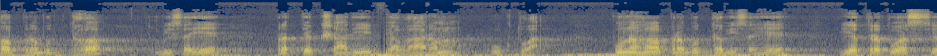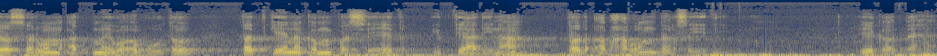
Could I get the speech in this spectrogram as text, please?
अप्रबुद्ध विषये प्रत्यक्षादि व्यवहारम उक्त्वा। पुनः प्रबुद्ध विषये यत्र तो अस्य सर्व आत्मैव अभूत तत्के न इत्यादि ना तद अभाव दर्शयती। ये कहते हैं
